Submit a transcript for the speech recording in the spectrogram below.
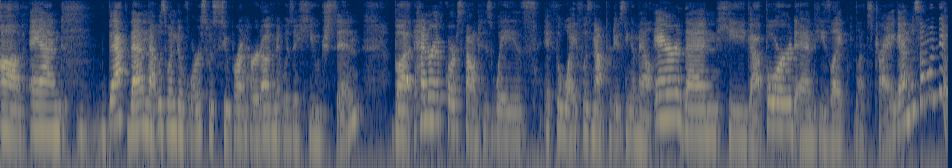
Um, and back then, that was when divorce was super unheard of and it was a huge sin. But Henry, of course, found his ways. If the wife was not producing a male heir, then he got bored and he's like, let's try again with someone new.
